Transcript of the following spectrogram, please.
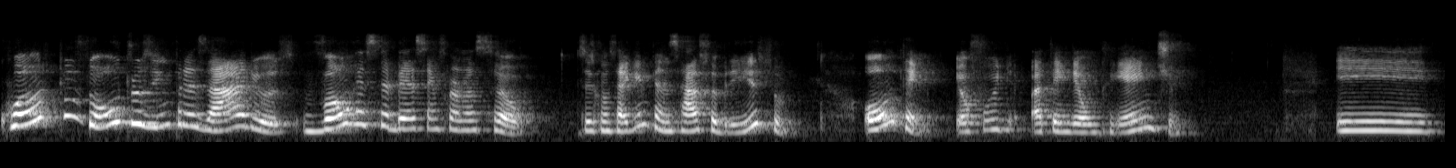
quantos outros empresários vão receber essa informação? Vocês conseguem pensar sobre isso? Ontem eu fui atender um cliente e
